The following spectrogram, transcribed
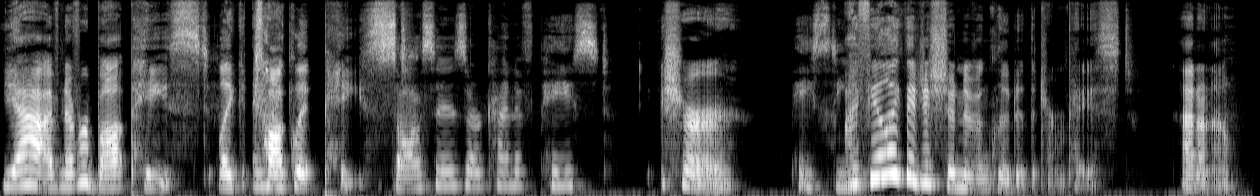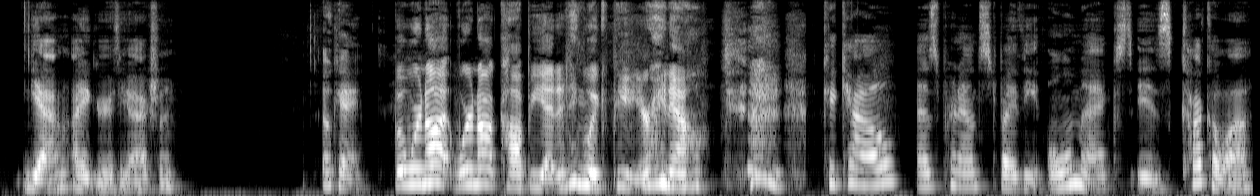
Yeah, I've never bought paste, like And, like, chocolate paste. Sauces are kind of paste, Sure. pasty. I feel like they just shouldn't have included the term paste. I don't know. yeah, I agree with you actually. Okay, But we're not we're not copy editing Wikipedia right now. cacao, as pronounced by the Olmecs, is kakawa,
